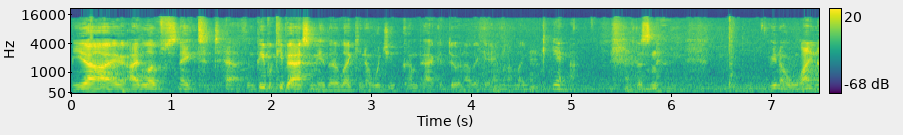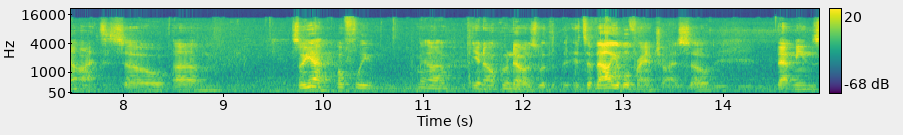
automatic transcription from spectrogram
yeah, I, I love Snake to death, and people keep asking me. They're like, you know, would you come back and do another game? And I'm like, yeah, you know why not? So um, so yeah, hopefully, uh, you know, who knows? With it's a valuable franchise, so that means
